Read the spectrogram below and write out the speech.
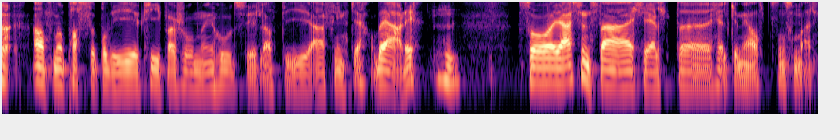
Nei. Annet enn å passe på de ti personene i hovedstyret, at de er flinke. Og det er de. Så jeg syns det er helt, eh, helt genialt sånn som det er.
